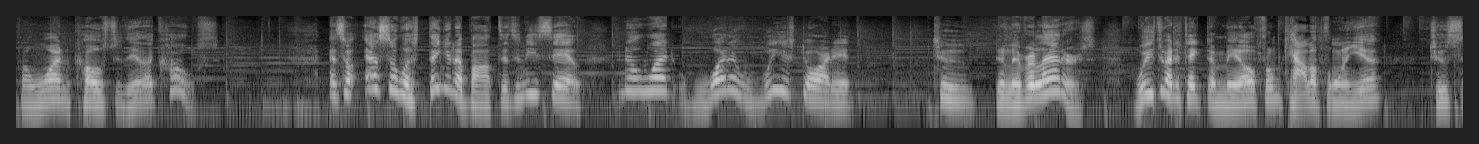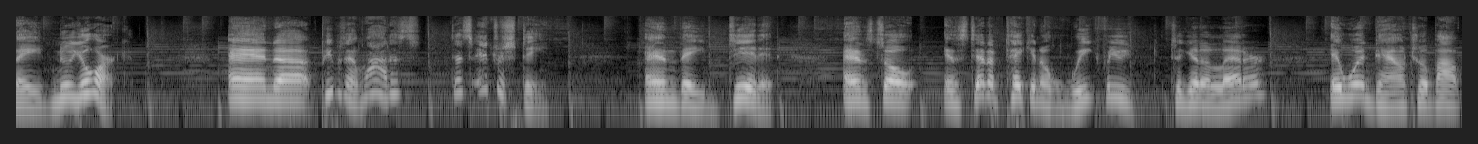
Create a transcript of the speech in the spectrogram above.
from one coast to the other coast. And so Edsel was thinking about this and he said, you know what? What if we started to deliver letters? We started to take the mail from California to, say, New York. And uh, people said, wow, that's, that's interesting. And they did it. And so instead of taking a week for you to get a letter, it went down to about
